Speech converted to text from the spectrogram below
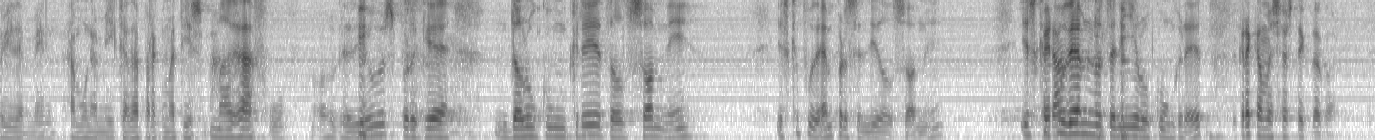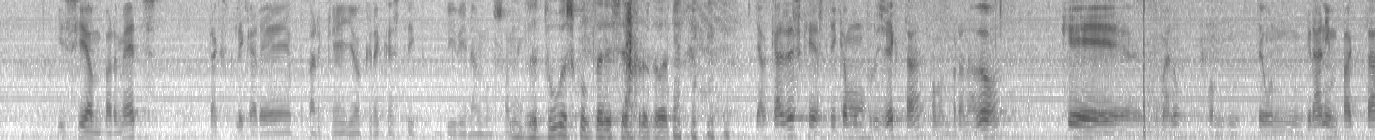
evidentment, amb una mica de pragmatisme. M'agafo el que dius perquè de lo concret al somni és que podem prescindir del somni? És que Espera. podem no tenir el concret? Jo crec que amb això estic d'acord. I si em permets, t'explicaré per què jo crec que estic vivint el meu somni. De tu escoltaré sempre tot. I el cas és que estic en un projecte, com a emprenedor, que bueno, com té un gran impacte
